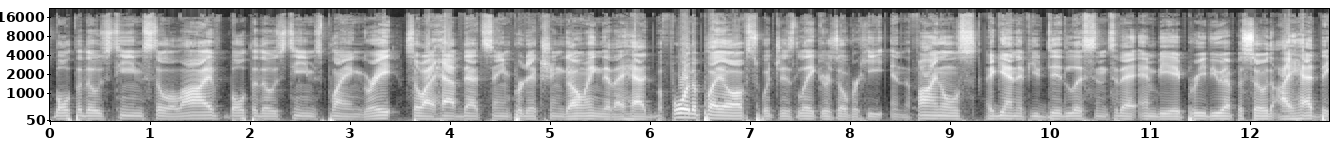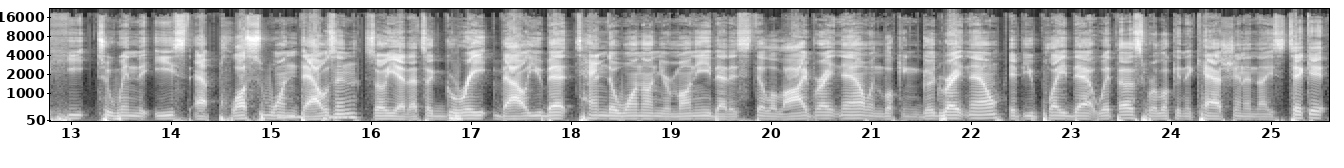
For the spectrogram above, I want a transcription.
both of those teams still alive, both of those teams playing great. So I have that same prediction going that I had before the playoffs, which is Lakers over Heat in the finals. Again, if you did listen to that NBA preview episode, I had the Heat to win the East at plus 1,000. So yeah, that's a great value bet, 10 to 1 on your money that is still alive right now and looking good right now. If you played that with us, we're looking to cash in a nice ticket.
